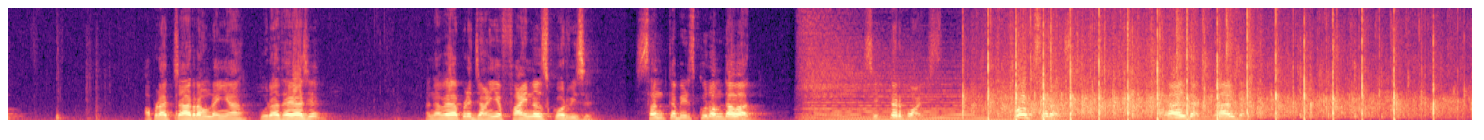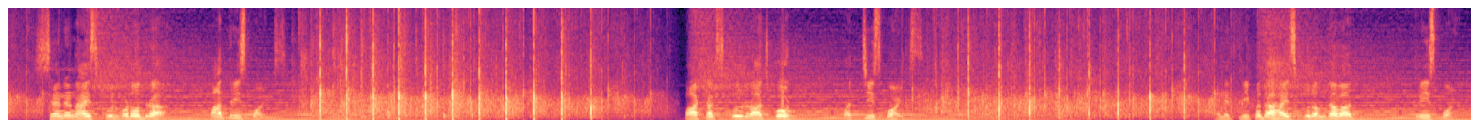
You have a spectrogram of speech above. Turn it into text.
આપણા ચાર રાઉન્ડ અહીંયા પૂરા થયા છે. અને હવે આપણે જાણીએ ફાઇનલ સ્કોર વિશે. સંત કબીર સ્કૂલ અમદાવાદ. સિત્તેર પોઈન્ટ્સ ખૂબ સરસ. Well done well done Shanen high school Vadodara પાંત્રીસ પોઈન્ટ્સ પાઠક સ્કૂલ રાજકોટ, પચીસ પોઈન્ટ્સ અને ત્રિપદા હાઈસ્કૂલ અમદાવાદ, ત્રીસ પોઈન્ટ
